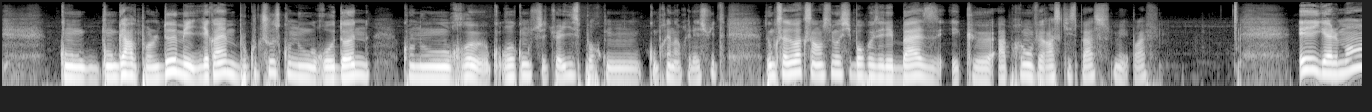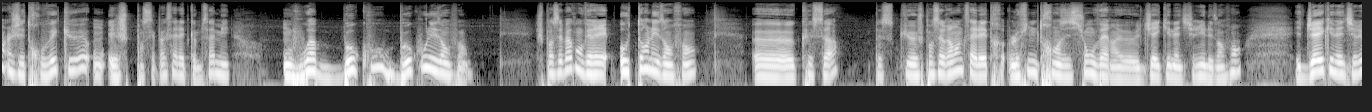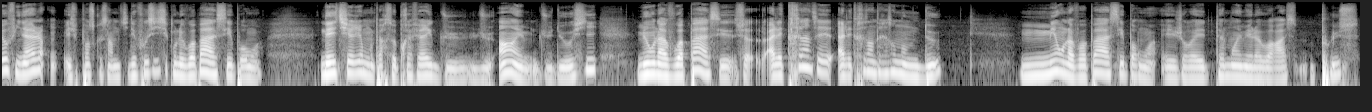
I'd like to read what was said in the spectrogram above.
qu'on garde pour le 2, mais il y a quand même beaucoup de choses qu'on nous redonne, qu'on nous re- reconceptualise pour qu'on comprenne après la suite. Donc ça doit que c'est un film aussi pour poser les bases et que après on verra ce qui se passe, mais bref. Et également, j'ai trouvé que, et je pensais pas que ça allait être comme ça, mais on voit beaucoup, beaucoup les enfants. Je pensais pas qu'on verrait autant les enfants euh, que ça, parce que je pensais vraiment que ça allait être le film transition vers euh, Jake et Neytiri les enfants. Et Jake et Neytiri au final, et je pense que c'est un petit défaut aussi, c'est qu'on les voit pas assez pour moi. Neytiri, mon perso préféré du, du 1 et du 2 aussi, mais on la voit pas assez. Elle est très, elle est très intéressante dans le 2, mais on la voit pas assez pour moi. Et j'aurais tellement aimé la voir plus,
